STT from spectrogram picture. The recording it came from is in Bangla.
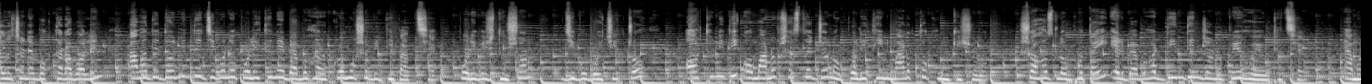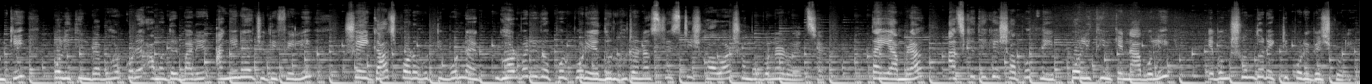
আলোচনায় বক্তারা বলেন, আমাদের দৈনন্দিন জীবনে পলিথিনের ব্যবহার ক্রমশ বৃদ্ধি পাচ্ছে। পরিবেশ দূষণ, জীববৈচিত্র্য অর্থনীতি ও মানব স্বাস্থ্যের জন্য পলিথিন মারাত্মক হুমকি স্বরূপ। সহজলভ্যতাই এর ব্যবহার দিন দিন জনপ্রিয় হয়ে উঠেছে। এমনকি পলিথিন ব্যবহার করে আমাদের বাড়ির আঙিনায় যদি ফেলি, সেই গাছ পরবর্তী বন্যায় ঘরবাড়ির ওপর পড়ে দুর্ঘটনার সৃষ্টি হওয়ার সম্ভাবনা রয়েছে। তাই আমরা আজকে থেকে শপথ নিই পলিথিনকে না বলি এবং সুন্দর একটি পরিবেশ গড়ি।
